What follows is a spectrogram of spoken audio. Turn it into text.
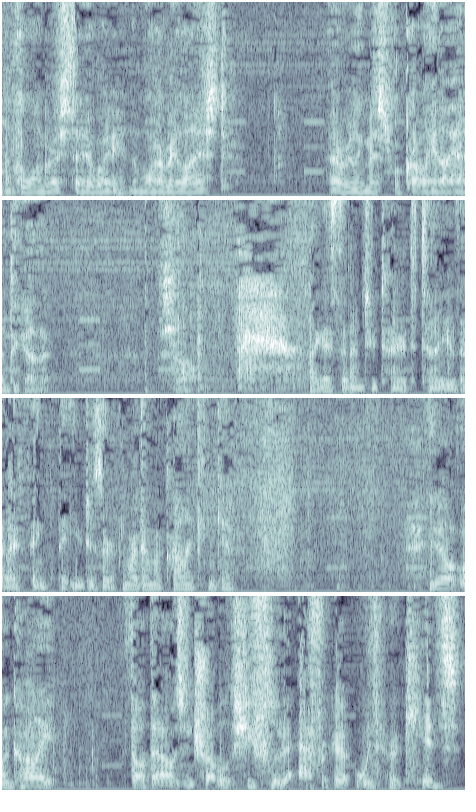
But the longer I stayed away, the more I realized I really missed what Carly and I had together. So. Like I said, I'm too tired to tell you that I think that you deserve more than what Carly can give. You know, when Carly thought that I was in trouble, she flew to Africa with her kids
